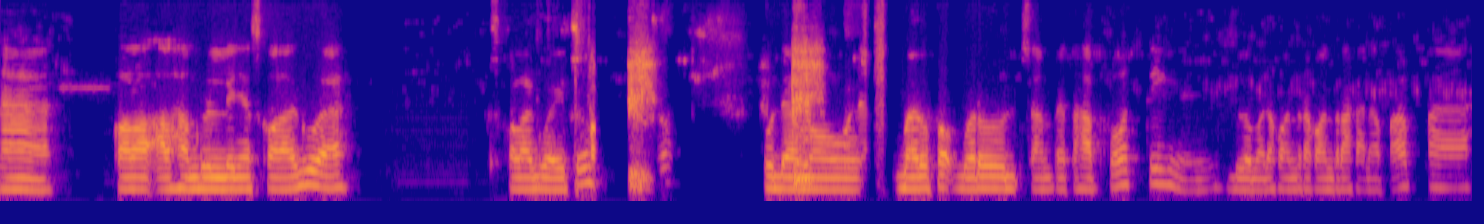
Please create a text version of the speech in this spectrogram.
Nah, kalau alhamdulillahnya sekolah gua, sekolah gua itu udah mau baru baru sampai tahap voting ya. belum ada kontrak-kontrakan apa-apa.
